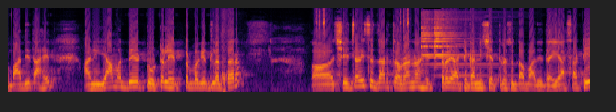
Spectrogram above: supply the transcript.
बाधित आहेत आणि यामध्ये टोटल हेक्टर बघितलं तर शेहेचाळीस हजार चौऱ्याण्णव हेक्टर या ठिकाणी क्षेत्रसुद्धा बाधित आहे. यासाठी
